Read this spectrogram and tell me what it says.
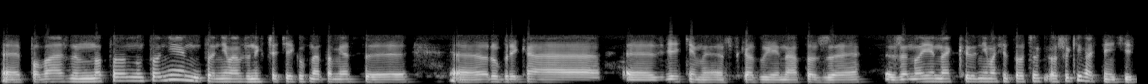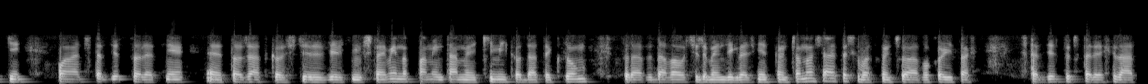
e, poważnym, no to, no to nie, to nie mam żadnych przecieków, natomiast e, rubryka z wiekiem wskazuje na to, że, że no jednak nie ma się co oszukiwać tenisistki. Ponad 40-letnie to rzadkość w wielkim szlemie. No pamiętamy Kimiko Date Krum, która wydawało się, że będzie grać w nieskończoność, ale też chyba skończyła w okolicach 44 lat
